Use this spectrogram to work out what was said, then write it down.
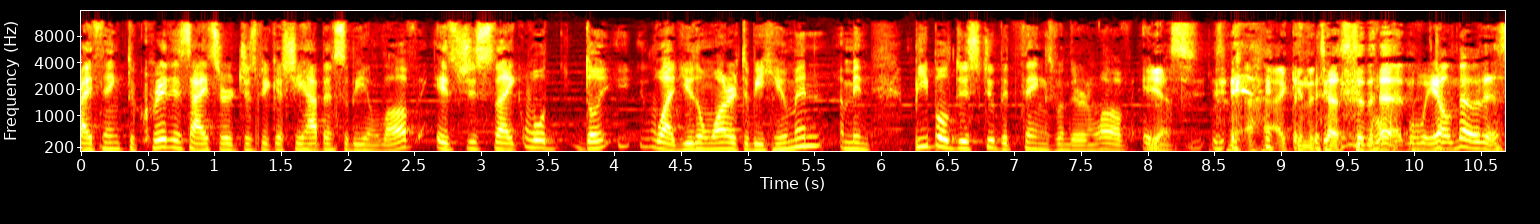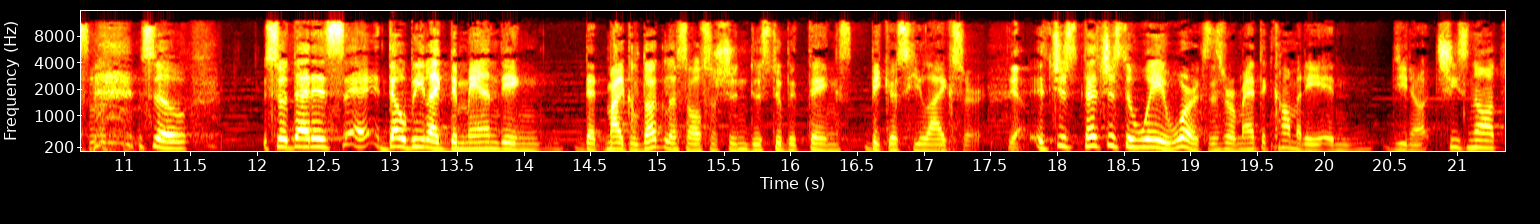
I think to criticize her just because she happens to be in love, it's just like, well, don't what you don't want her to be human? I mean, people do stupid things when they're in love. and- Yes, I can attest to that. we all know this. So, so that is uh, that would be like demanding that Michael Douglas also shouldn't do stupid things because he likes her. Yeah. it's just that's just the way it works. It's a romantic comedy, and you know she's not.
